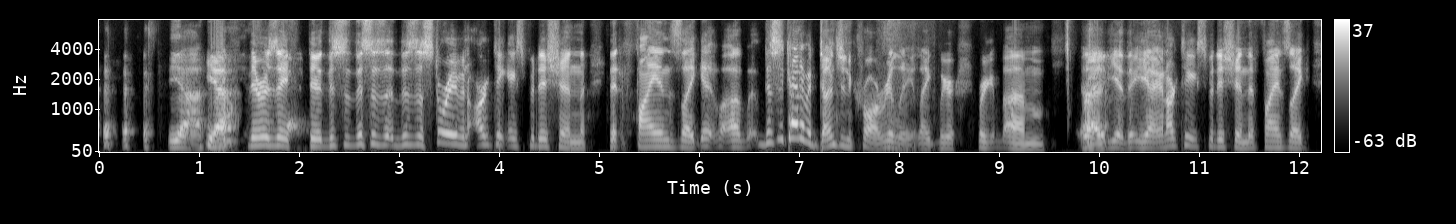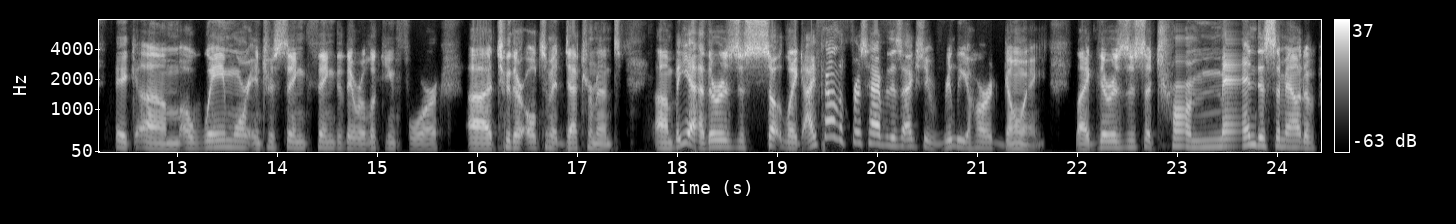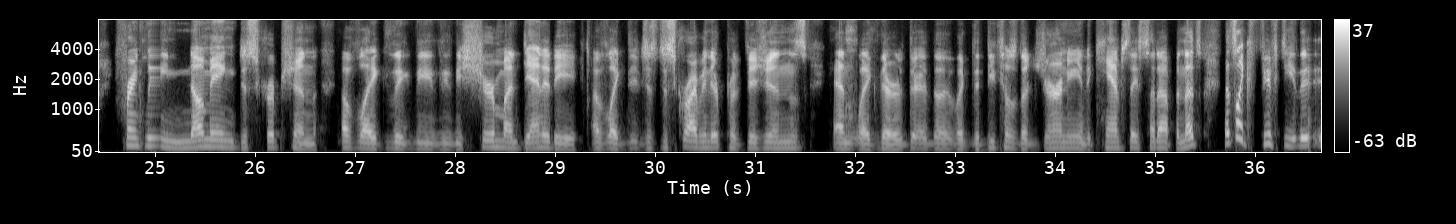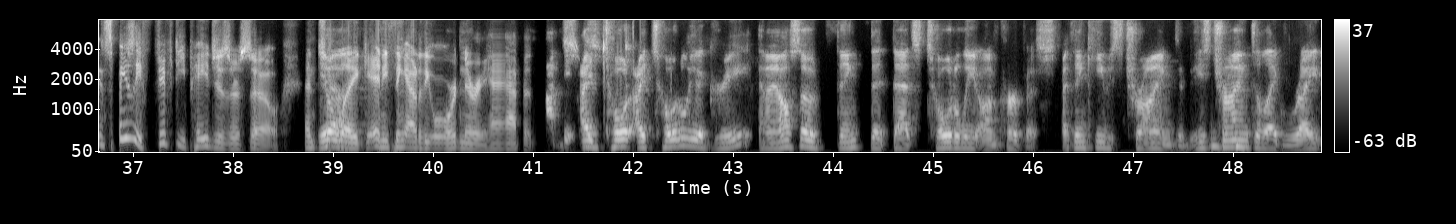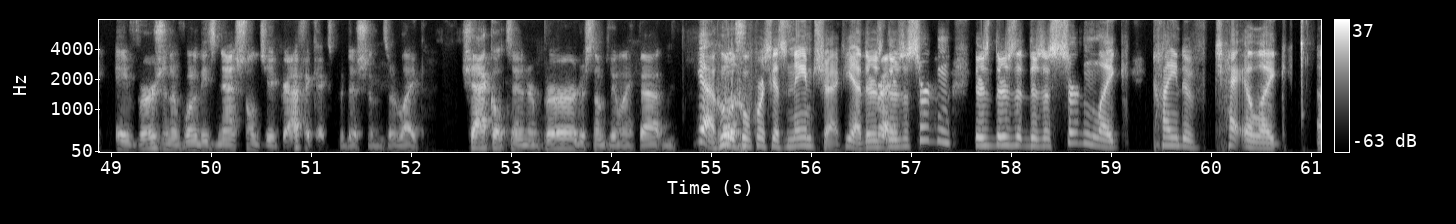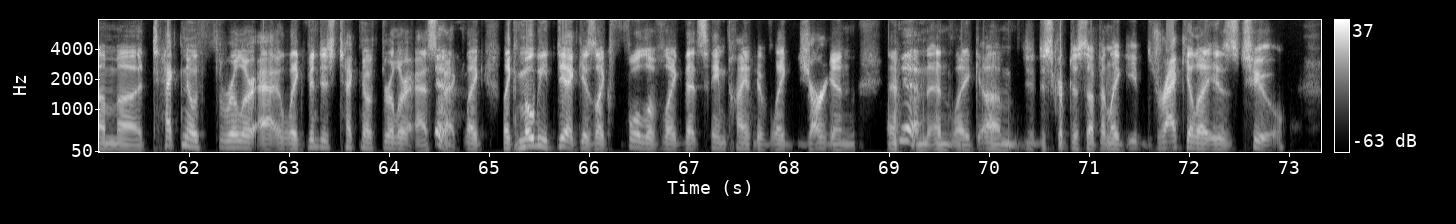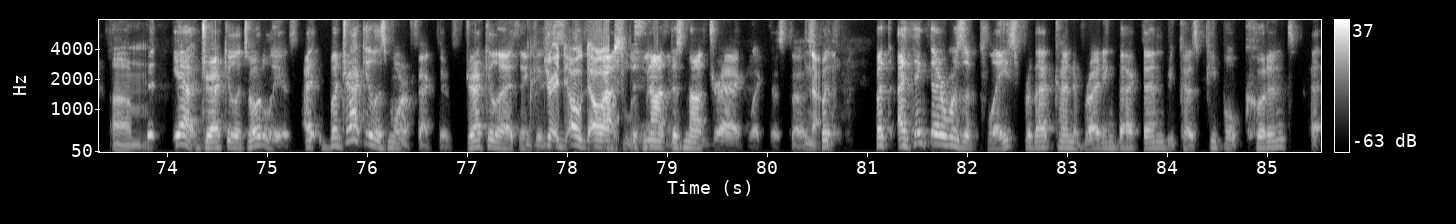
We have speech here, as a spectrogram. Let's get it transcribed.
yeah. Yeah. There is a there, this is this is a, this is a story of an arctic expedition that finds like uh, this is kind of a dungeon crawl really. Like we're we're um uh, right. Uh, yeah the, yeah an arctic expedition that finds like a, um, a way more interesting thing that they were looking for uh, to their ultimate detriment um, but yeah there was just so like i found the first half of this actually really hard going. Like there was just a tremendous amount of frankly numbing description of like the the, the, the sheer mundanity of like just describing their provisions and like their, their the like the details of the journey and the camps they set up. And that's that's like 50 it's basically 50 pages or so until yeah. like anything out of the ordinary happens. I I, to- I totally agree. And i also think that that's totally on purpose. I think he was trying to he's trying to like write a version of one of these national geographic expeditions or like Shackleton or Byrd or something like that. Yeah, who, who of course gets name checked. Yeah, there's right. there's a certain there's there's a, there's a certain like kind of te- like um uh, techno thriller like vintage techno thriller aspect yeah. like like moby dick is like full of like that same kind of like jargon and, yeah. and, and like um descriptive stuff and like dracula is too um yeah dracula totally is I, but dracula is more effective dracula i think is oh, oh absolutely does not does not drag like this does no. but but I think there was a place for that kind of writing back then because people couldn't. Uh,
